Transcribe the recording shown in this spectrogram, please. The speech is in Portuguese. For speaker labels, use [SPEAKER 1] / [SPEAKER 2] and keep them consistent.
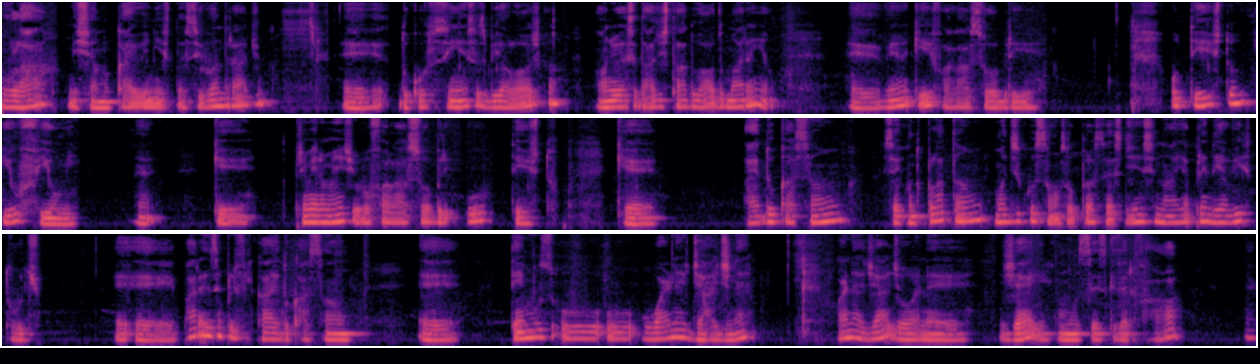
[SPEAKER 1] Olá, me chamo Caio Início da Silva Andrade, é, do curso Ciências Biológicas na Universidade Estadual do Maranhão. É, venho aqui falar sobre o texto e o filme, né? Que, primeiramente, eu vou falar sobre o texto, que é a educação, segundo Platão, uma discussão sobre o processo de ensinar e aprender a virtude. É, é, para exemplificar a educação, é, temos o, o, o Warner Jade, né? Warner Jade ou Warner Jeg, como vocês quiserem falar,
